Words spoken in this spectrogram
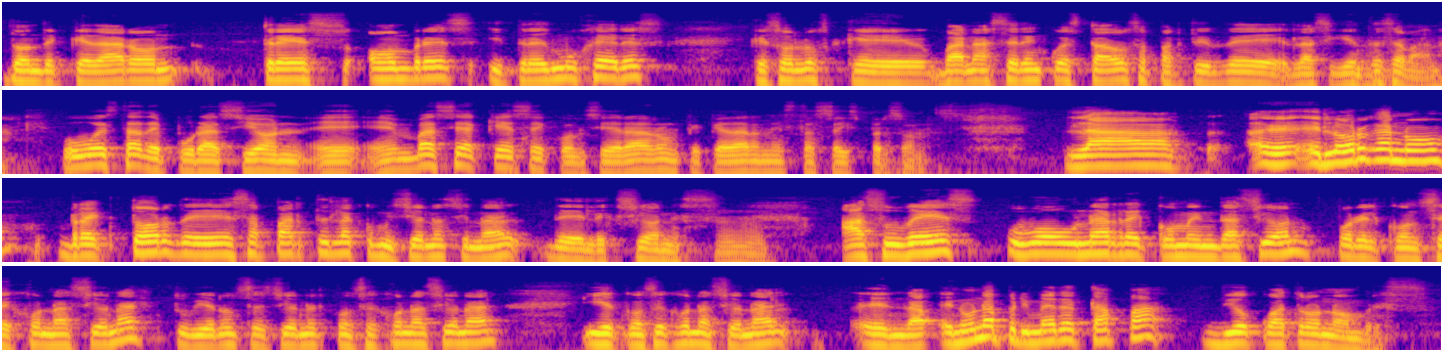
donde quedaron tres hombres y tres mujeres que son los que van a ser encuestados a partir de la siguiente semana. Hubo esta depuración, eh, ¿en base a qué se consideraron que quedaran estas seis personas? La, eh, el órgano rector de esa parte es la Comisión Nacional de Elecciones. Uh -huh. A su vez, hubo una recomendación por el Consejo Nacional. Tuvieron sesión el Consejo Nacional y el Consejo Nacional, en, la, en una primera etapa, dio cuatro nombres.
